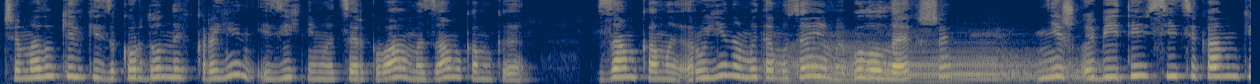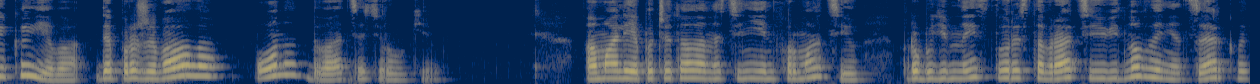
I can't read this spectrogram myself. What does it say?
чималу кількість закордонних країн із їхніми церквами, замками, замками, руїнами та музеями було легше ніж обійти всі ці камінки Києва, де проживала понад 20 років. Амалія почитала на стіні інформацію про будівництво, реставрацію, відновлення церкви,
